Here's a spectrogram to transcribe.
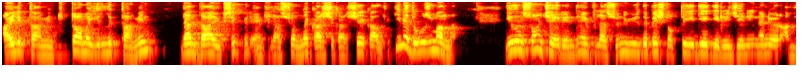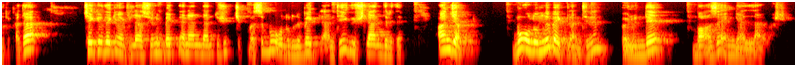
Aylık tahmin tuttu ama yıllık tahminden daha yüksek bir enflasyonla karşı karşıya kaldık. Yine de uzmanlar yılın son çeyreğinde enflasyonun %5.7'ye gerileceğine inanıyor Amerika'da. Çekirdek enflasyonun beklenenden düşük çıkması bu olumlu beklentiyi güçlendirdi. Ancak bu olumlu beklentinin önünde bazı engeller var.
